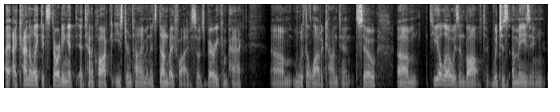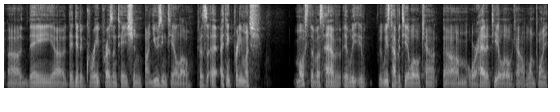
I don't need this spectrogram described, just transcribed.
I, I kind of like it starting at, at 10 o'clock Eastern time, and it's done by five. So it's very compact um, with a lot of content. So um, TLO is involved, which is amazing. Uh, they uh, they did a great presentation on using TLO because I, I think pretty much most of us have at least, have a TLO account um, or had a TLO account at one point.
